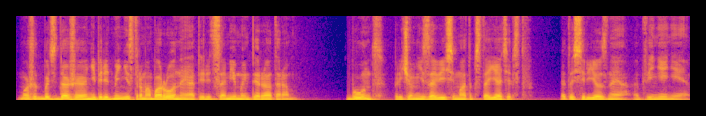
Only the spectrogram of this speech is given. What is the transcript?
может быть, даже не перед министром обороны, а перед самим императором. Бунт, причем независимо от обстоятельств, это серьезное обвинение».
